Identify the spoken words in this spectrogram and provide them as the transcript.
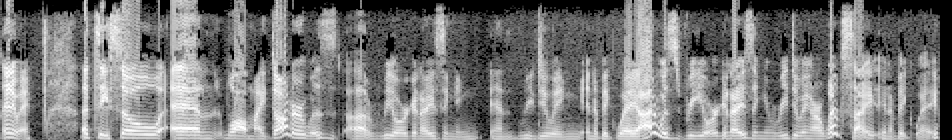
anyway, let's see. So and while my daughter was uh, reorganizing and, and redoing in a big way, I was reorganizing and redoing our website in a big way.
